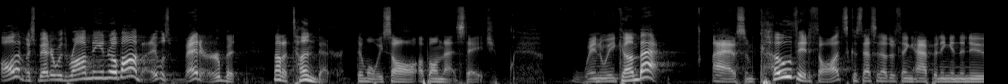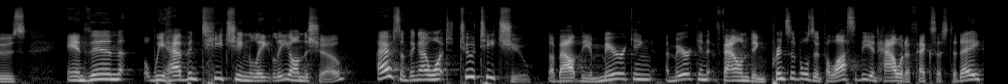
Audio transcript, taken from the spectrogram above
all that much better with Romney and Obama. It was better, but not a ton better than what we saw up on that stage. When we come back, I have some COVID thoughts because that's another thing happening in the news. And then we have been teaching lately on the show. I have something I want to teach you about the American American founding principles and philosophy and how it affects us today.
